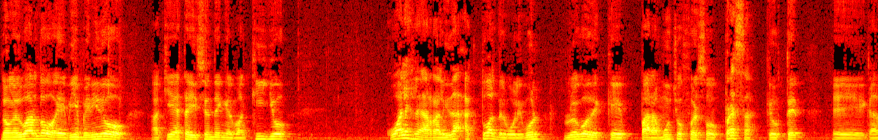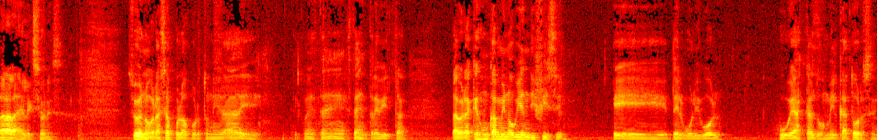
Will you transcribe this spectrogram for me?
Don Eduardo, eh, bienvenido aquí a esta edición de En el banquillo. ¿Cuál es la realidad actual del voleibol luego de que para muchos fue sorpresa que usted eh, ganara las elecciones? Sí, bueno, gracias por la oportunidad con esta, esta entrevista. La verdad que es un camino bien difícil eh, del voleibol. Jugué hasta el 2014.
